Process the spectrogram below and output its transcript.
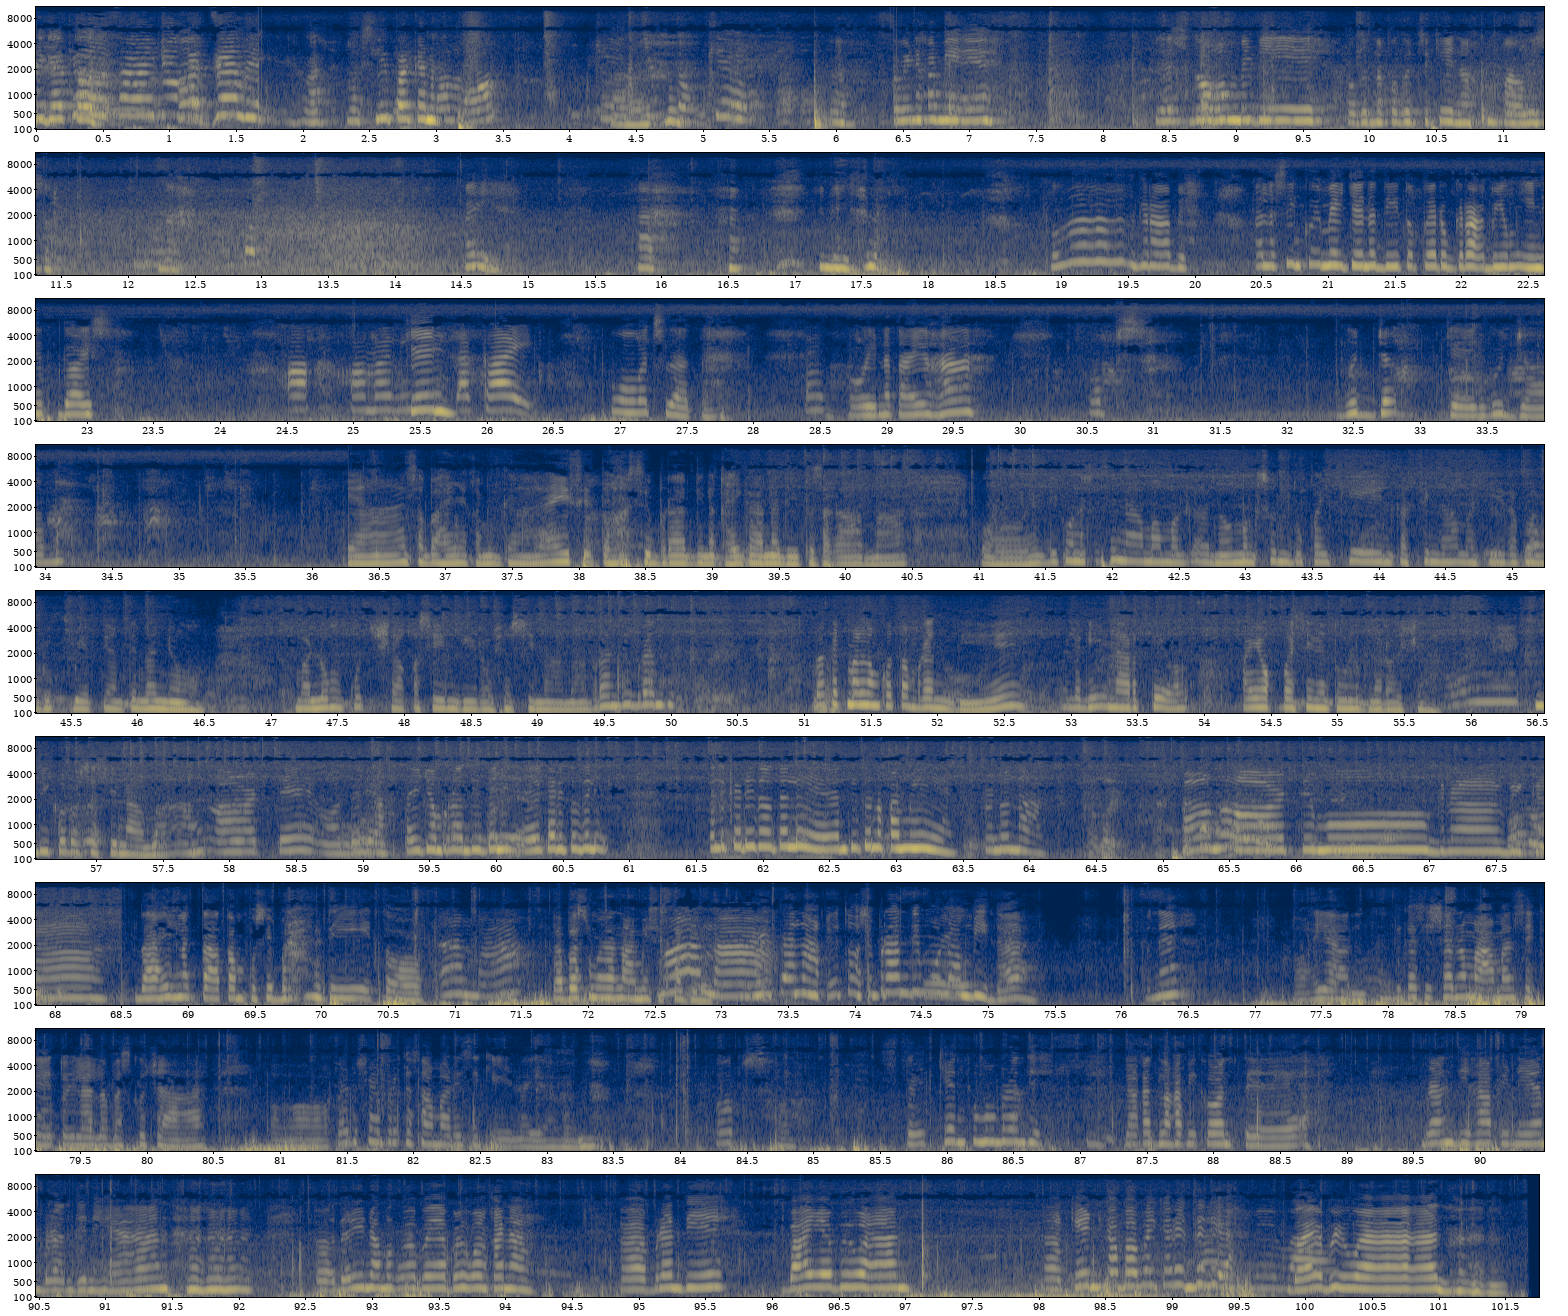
arigato. Ah, mag-slipper ka na. Ah. Ah, sabi na kami eh. Let's go home, baby. Pagod na pagod si Kino. Ang pawis, oh. Na. Ay. Ah. Hininga lang. Wow, grabe. Alas 5.30 na dito, pero grabe yung init, guys. Ah, mama, King. Takay. Oh, what's that? Uwi na tayo, ha? Oops. Good job, King. Good job. Ayan, sa bahay niya kami guys. Ito si Brandy nakahiga na dito sa kama. Oh, hindi ko na siya sinama mag ano, magsundo kay Ken kasi nga mahirap magbitbit yan. Tingnan nyo. Malungkot siya kasi hindi raw siya sinama. Brandy, Brandy. Bakit malungkot ang Brandy? Lagi inarte oh. Ayaw ko ba sinutulog na raw siya. Hindi ko raw siya sinama. Ang arte. Oh, dali ah. Tayo dyan, Brandy. Dali. Eh, ka dito, dali. Dali ka dito, dali. Andito na kami. Ano na? Ang arte mo. Grabe ka. Dahil nagtatampo si Brandy, ito. Mama, Labas muna namin si saglit. Mama. Wait anak, ito si Brandy muna ang bida. Ano eh? Oh, ayan. Hindi kasi siya namamansi kaya ito ilalabas ko siya. Oh, pero syempre kasama rin si Kayla yan. Oops. Oh. Can ko mo Brandy. Lakad lang kami konti. Brandy, happy na yan. Brandy na yan. oh, dali na, magbabay everyone ka na. Ah, Brandy, bye everyone. Uh, Ken, ka babay ka rin dali ah. Bye everyone.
